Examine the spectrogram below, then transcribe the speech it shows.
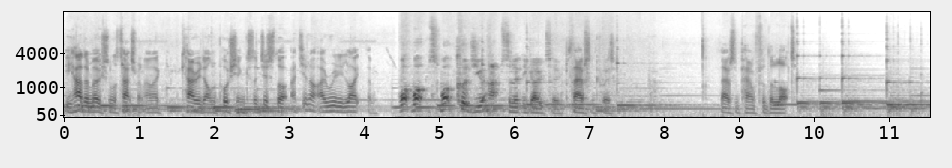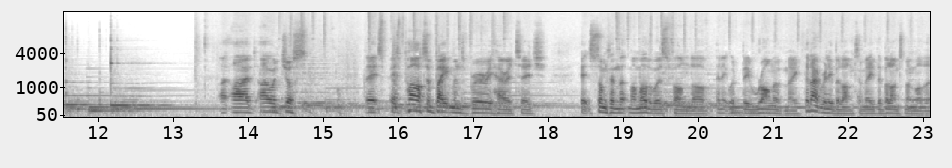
He had emotional attachment, and I carried on pushing, because I just thought, "Do you know, I really like them. What, what, what could you absolutely go to? Thousand quid. Thousand pound for the lot. I, I'd, I would just. It's, it's part of Bateman's brewery heritage. It's something that my mother was fond of, and it would be wrong of me. They don't really belong to me, they belong to my mother.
